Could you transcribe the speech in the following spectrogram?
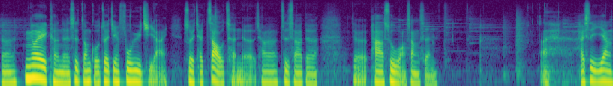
嗯、因为可能是中国最近富裕起来，所以才造成了他自杀的的趴数往上升。哎，还是一样，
